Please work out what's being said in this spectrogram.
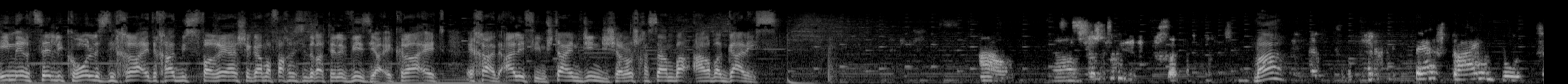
אם ארצה לקרוא לזכרה את אחד מספריה שגם הפך לסדרת טלוויזיה, אקרא את 1. אליפים, 2. ג'ינג'י, 3. חסמבה, 4. גאליס. מה? אסתר שטרייבוט.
